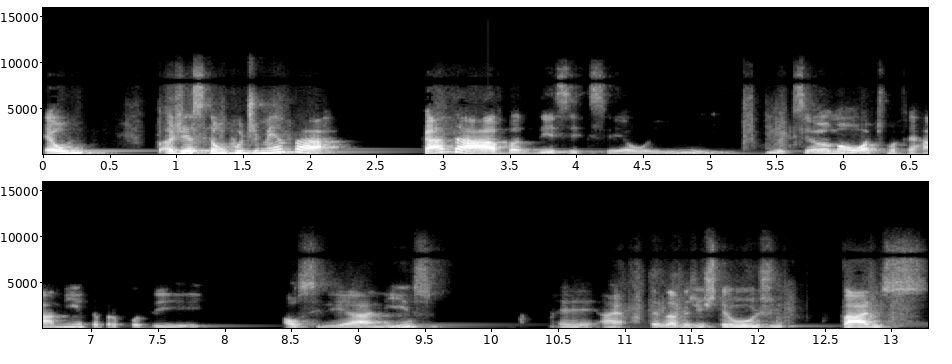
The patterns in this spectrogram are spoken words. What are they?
é o, a gestão rudimentar. Cada aba desse Excel aí, e o Excel é uma ótima ferramenta para poder auxiliar nisso, é, apesar da gente ter hoje vários,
